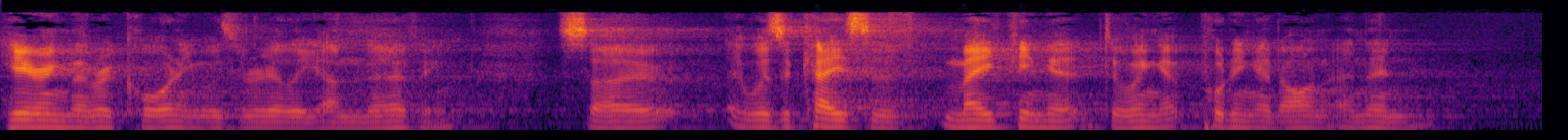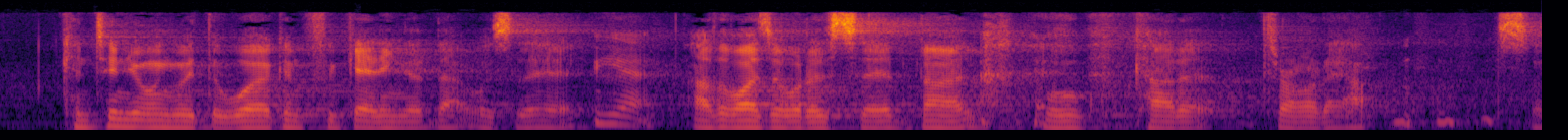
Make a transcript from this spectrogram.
hearing the recording was really unnerving. So it was a case of making it, doing it, putting it on, and then continuing with the work and forgetting that that was there. Yeah. Otherwise, I would have said, no, we'll cut it, throw it out. So,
